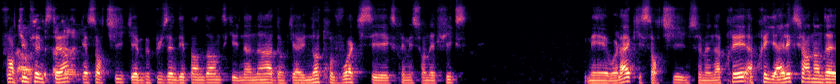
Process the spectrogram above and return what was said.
Fortune Femster qui a sorti, qui est un peu plus indépendante, qui est une nana, donc il y a une autre voix qui s'est exprimée sur Netflix mais voilà, qui est sorti une semaine après. Après, il y a Alex Fernandez.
